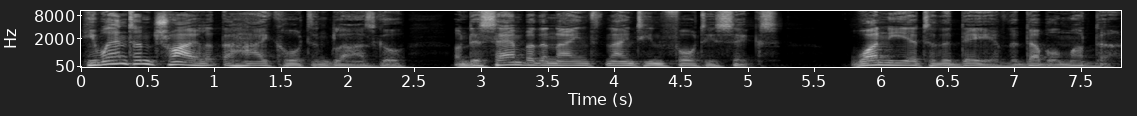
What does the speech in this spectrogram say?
He went on trial at the High Court in Glasgow on December the 9th, 1946, one year to the day of the double murder.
